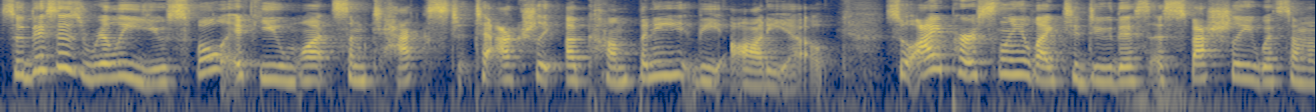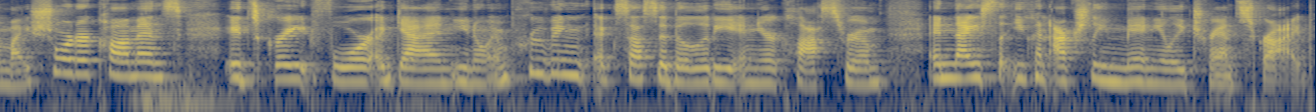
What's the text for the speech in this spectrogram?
So, this is really useful if you want some text to actually accompany the audio. So, I personally like to do this, especially with some of my shorter comments. It's great for, again, you know, improving accessibility in your classroom and nice that you can actually manually transcribe.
